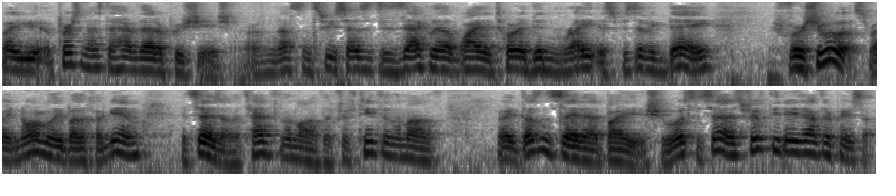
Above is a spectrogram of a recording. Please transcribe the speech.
Right, you, a person has to have that appreciation. Rav Nassim Tzvi says it's exactly why the Torah didn't write a specific day for Shavuos, right? Normally by the Chagim, it says on the 10th of the month, the 15th of the month, right? It doesn't say that by Shavuos, it says 50 days after Pesach,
